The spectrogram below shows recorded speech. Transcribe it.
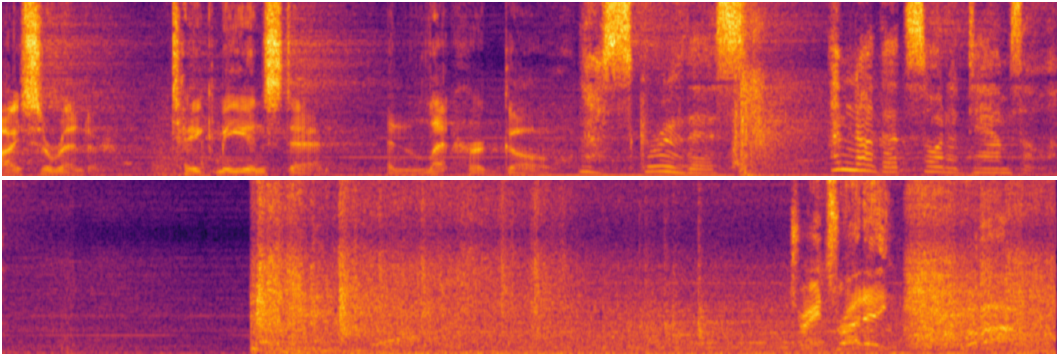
I surrender. Take me instead, and let her go. Now, screw this. I'm not that sort of damsel. Train's ready. Move out.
